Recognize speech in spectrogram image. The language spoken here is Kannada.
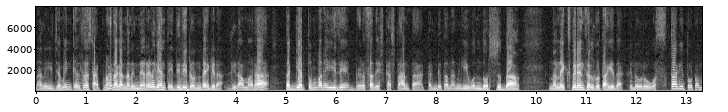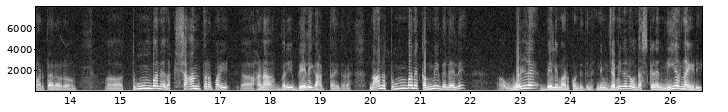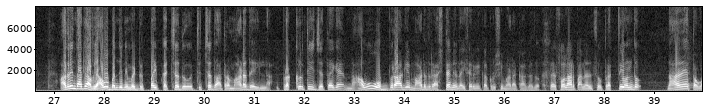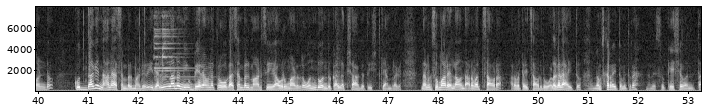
ನಾನು ಈ ಜಮೀನ್ ಕೆಲಸ ಸ್ಟಾರ್ಟ್ ಮಾಡಿದಾಗ ನನಗೆ ನೆರಳಿಗೆ ಅಂತ ಇದ್ದಿದ್ದು ಇದು ಒಂದೇ ಗಿಡ. ಗಿಡ, ಮರ ತೆಗಿಯೋದು ತುಂಬಾನೇ ಈಸಿ ಬೆಳೆಸೋದು ಎಷ್ಟು ಕಷ್ಟ ಅಂತ ಖಂಡಿತ ನನಗೆ ಈ ಒಂದು ವರ್ಷದ ನನ್ನ ಎಕ್ಸ್ಪೀರಿಯನ್ಸಲ್ಲಿ ಗೊತ್ತಾಗಿದೆ. ಕೆಲವರು ಹೊಸ್ದಾಗಿ ತೋಟ ಮಾಡ್ತಾ ಇರೋರು ತುಂಬಾ ಲಕ್ಷಾಂತರ ರೂಪಾಯಿ ಹಣ ಬರೀ ಬೇಲಿಗೆ ಹಾಕ್ತಾ ಇದ್ದಾರೆ. ನಾನು ತುಂಬಾ ಕಮ್ಮಿ ಬೆಲೆಯಲ್ಲಿ ಒಳ್ಳೆ ಬೇಲಿ ಮಾಡ್ಕೊಂಡಿದ್ದೀನಿ. ನಿಮ್ಮ ಜಮೀನಲ್ಲಿ ಒಂದಷ್ಟು ಕಡೆ ನೀರನ್ನ ಇಡಿ. ಅದರಿಂದಾಗಿ ಅವು ಯಾವ ಬಂದು ನಿಮ್ಮ ಡ್ರಿಪ್ ಪೈಪ್ ಕಚ್ಚೋದು, ಚುಚ್ಚೋದು ಆ ಥರ ಮಾಡೋದೇ ಇಲ್ಲ. ಪ್ರಕೃತಿ ಜೊತೆಗೆ ನಾವು ಒಬ್ಬರಾಗಿ ಮಾಡಿದ್ರೆ ಅಷ್ಟೇ ನೀವು ನೈಸರ್ಗಿಕ ಕೃಷಿ ಮಾಡೋಕ್ಕಾಗೋದು. ಮತ್ತು ಸೋಲಾರ್ ಪ್ಯಾನಲ್ಸು ಪ್ರತಿಯೊಂದು ನಾನೇ ತಗೊಂಡು ಖುದ್ದಾಗಿ ನಾನೇ ಅಸೆಂಬಲ್ ಮಾಡಿದ್ರು ಇದೆಲ್ಲನೂ ನೀವು ಬೇರೆಯವನ ಹತ್ರ ಹೋಗಿ ಅಸೆಂಬಲ್ ಮಾಡಿಸಿ ಅವ್ರಿಗೆ ಮಾಡಿದ್ರೆ ಒಂದು ಒಂದು ಕಾಲು ಲಕ್ಷ ಆಗುತ್ತೆ ಇಷ್ಟು ಕ್ಯಾಮ್ರಾಗೆ. ನನಗೆ ಸುಮಾರು ಎಲ್ಲ ಒಂದು ಅರವತ್ತು ಸಾವಿರ, ಅರವತ್ತೈದು ಸಾವಿರದ ಒಳಗಡೆ ಆಯಿತು. ನಮಸ್ಕಾರ ರೈತ ಮಿತ್ರ ನನ್ನ ಹೆಸರು ಕೇಶವ್ ಅಂತ.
